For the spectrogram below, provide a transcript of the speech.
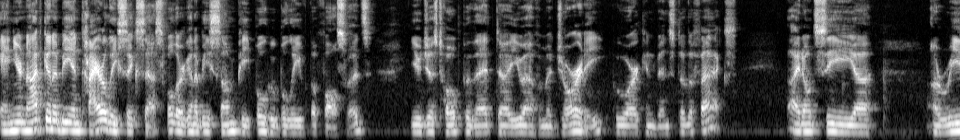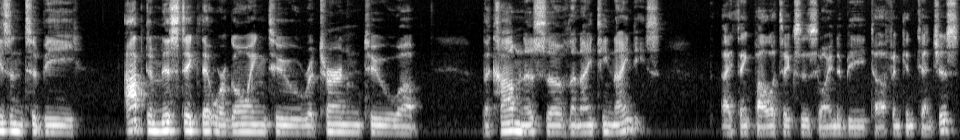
And you're not going to be entirely successful. There are going to be some people who believe the falsehoods. You just hope that uh, you have a majority who are convinced of the facts. I don't see uh, a reason to be optimistic that we're going to return to uh, the calmness of the 1990s. I think politics is going to be tough and contentious.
